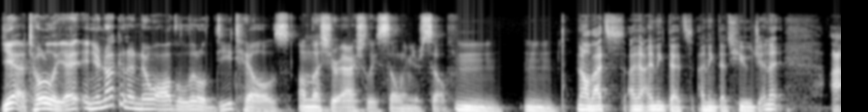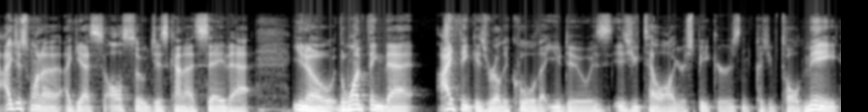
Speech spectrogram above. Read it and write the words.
Yeah, totally. And you're not going to know all the little details unless you're actually selling yourself. Mm, mm. No, that's. I, I, think that's. I think that's huge. And I, I just want to, I guess, also just kind of say that you know the one thing that I think is really cool that you do is is you tell all your speakers because you've told me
